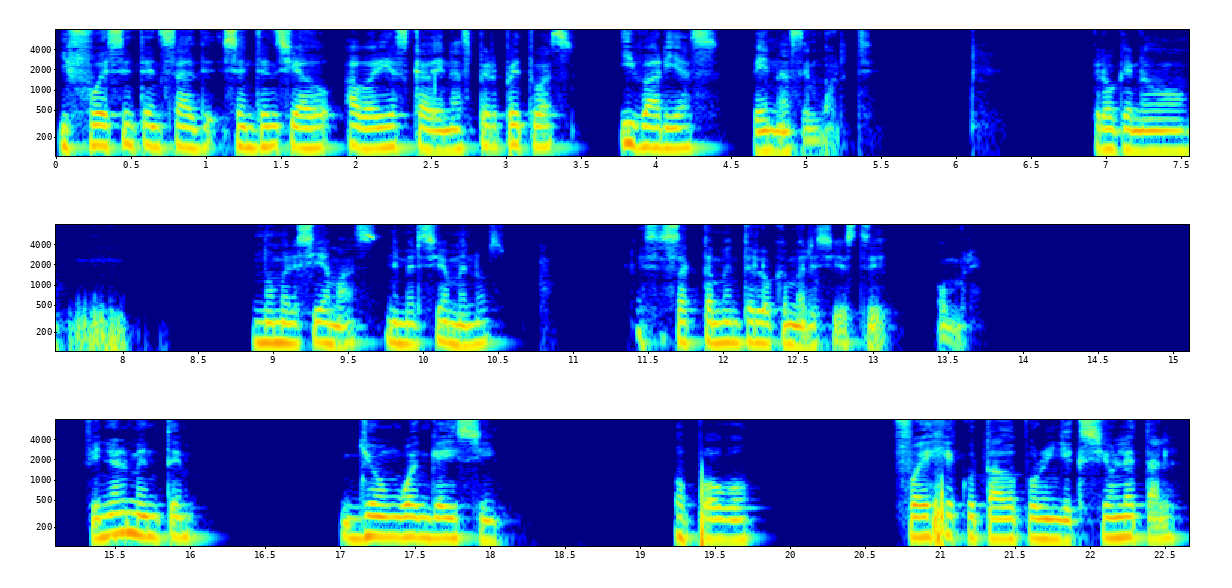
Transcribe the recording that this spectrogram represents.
y fue sentenciado a varias cadenas perpetuas y varias penas de muerte. Creo que no, no merecía más ni merecía menos. Es exactamente lo que merecía este hombre. Finalmente, John Wayne Gacy, o Pogo, fue ejecutado por inyección letal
